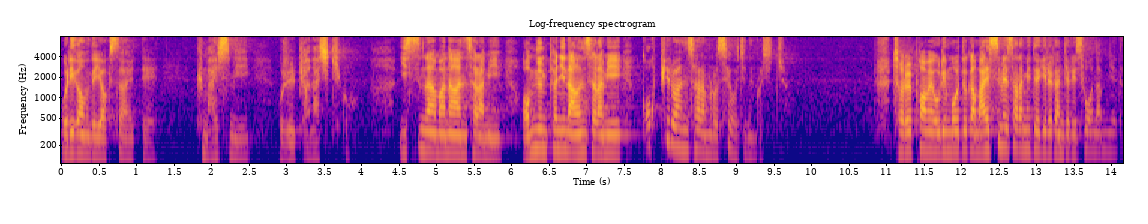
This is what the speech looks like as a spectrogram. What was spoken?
우리 가운데 역사할 때, 그 말씀이 우리를 변화시키고 있으나 마나한 사람이 없는 편이 나은 사람이 꼭 필요한 사람으로 세워지는 것이죠. 저를 포함해 우리 모두가 말씀의 사람이 되기를 간절히 소원합니다.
